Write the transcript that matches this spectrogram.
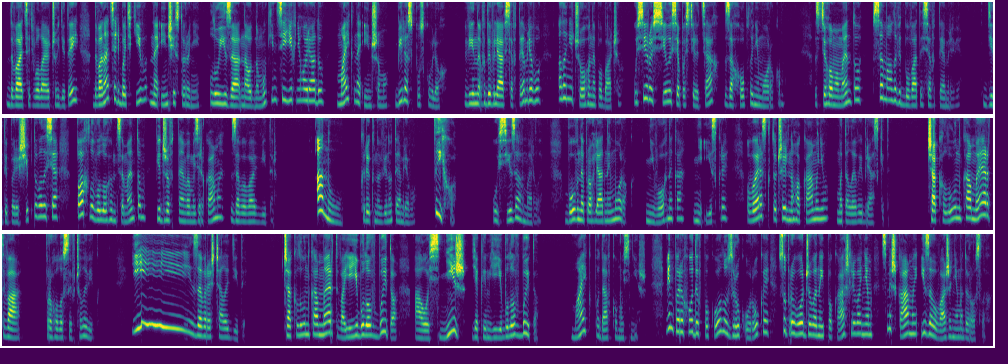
Двадцять волаючих дітей, дванадцять батьків на іншій стороні. Луїза на одному кінці їхнього ряду, Майк на іншому, біля спуску в льох. Він вдивлявся в темряву, але нічого не побачив. Усі розсілися по стільцях, захоплені мороком. З цього моменту все мало відбуватися в темряві. Діти перешіптувалися, пахло вологим цементом, під жовтневими зірками завивав вітер. Ану. крикнув він у темряву. Тихо. Усі завмерли. Був непроглядний морок, ні вогника, ні іскри, вереск точильного каменю, металевий брязкіт. Чаклунка мертва. проголосив чоловік. І. заверещали діти. Чаклунка мертва, її було вбито, а ось ніж, яким її було вбито. Майк подав комусь ніж. Він переходив по колу з рук у руки, супроводжуваний покашлюванням, смішками і зауваженнями дорослих.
